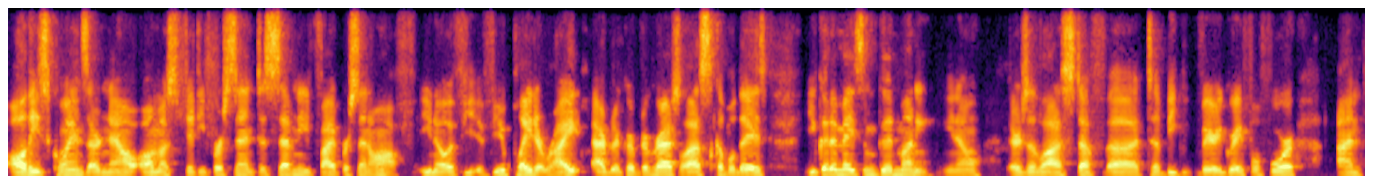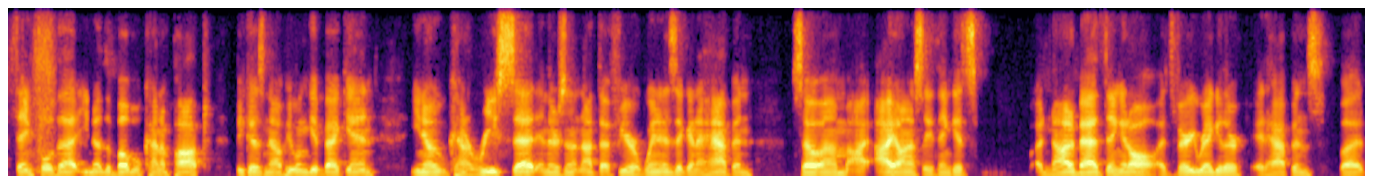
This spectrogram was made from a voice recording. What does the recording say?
All these coins are now almost fifty percent to seventy five percent off. You know, if you if you played it right after the crypto crash the last couple days, you could have made some good money. You know, there's a lot of stuff uh, to be very grateful for. I'm thankful that you know the bubble kind of popped because now people can get back in you know, kind of reset and there's not, not that fear of when is it going to happen. So um, I, I honestly think it's not a bad thing at all. It's very regular. It happens, but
